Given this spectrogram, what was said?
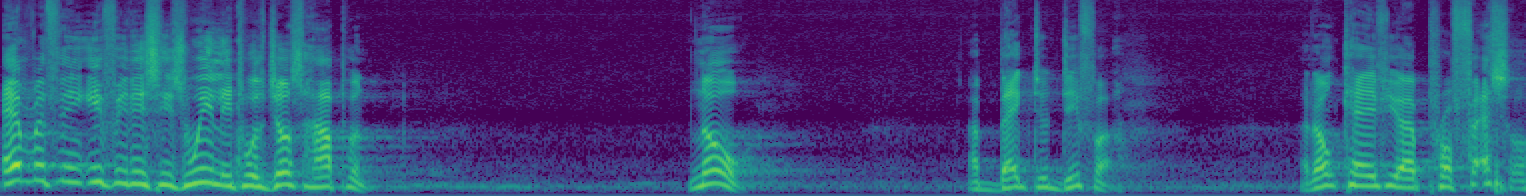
everything, if it is his will, it will just happen. No. I beg to differ. I don't care if you're a professor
